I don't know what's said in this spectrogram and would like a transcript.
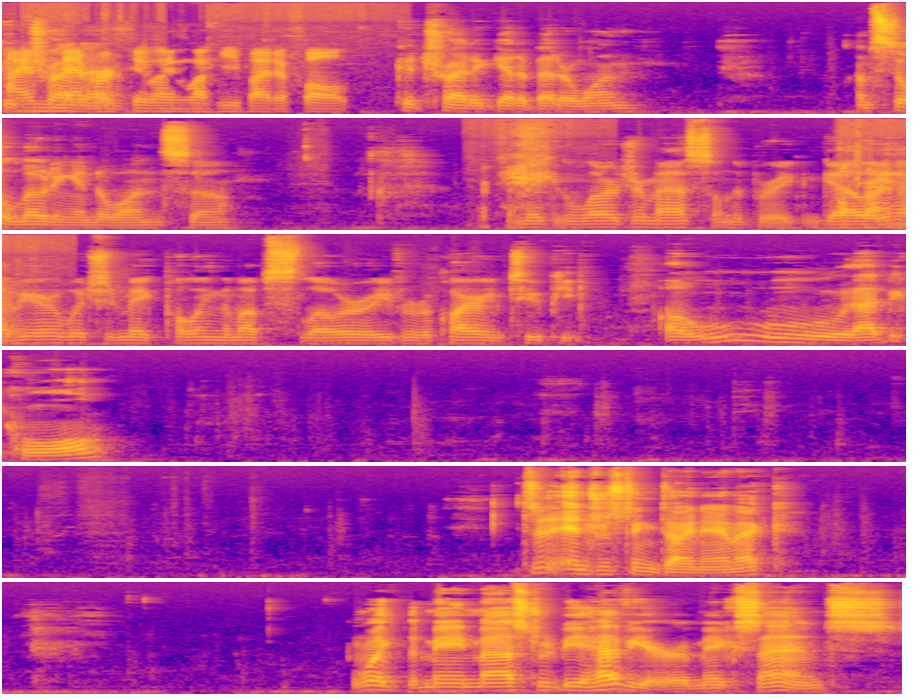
Could I'm try never to feeling lucky by default. could try to get a better one. I'm still loading into one, so Okay. making the larger mass on the brig and galley heavier, which would make pulling them up slower, or even requiring two people. Oh, that'd be cool. It's an interesting dynamic. Like the main mast would be heavier. It makes sense.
